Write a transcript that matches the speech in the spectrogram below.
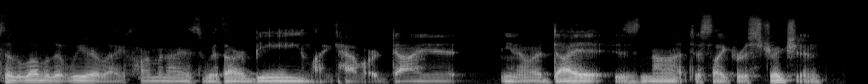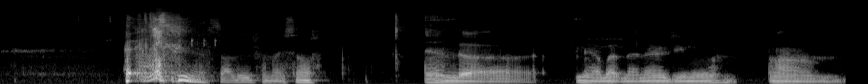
to the level that we are like harmonized with our being and like have our diet. You know, a diet is not just like restriction. Salute for myself. And uh yeah, letting that energy move. Um,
